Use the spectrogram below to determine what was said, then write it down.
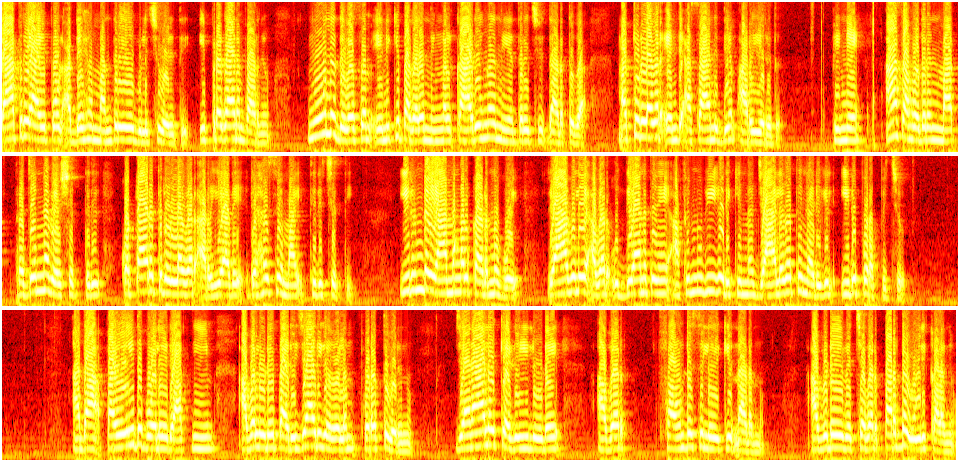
രാത്രിയായപ്പോൾ അദ്ദേഹം മന്ത്രിയെ വിളിച്ചു വരുത്തി. ഇപ്രകാരം പറഞ്ഞു മൂന്ന് ദിവസം എനിക്ക് പകരം നിങ്ങൾ കാര്യങ്ങൾ നിയന്ത്രിച്ച് നടത്തുക. മറ്റുള്ളവർ എന്റെ അസാന്നിധ്യം അറിയരുത്. പിന്നെ ആ സഹോദരന്മാർ പ്രജന്ന വേഷത്തിൽ കൊട്ടാരത്തിലുള്ളവർ അറിയാതെ രഹസ്യമായി തിരിച്ചെത്തി. ഇരുണ്ട യാമങ്ങൾ കടന്നുപോയി. രാവിലെ അവർ ഉദ്യാനത്തിനെ അഭിമുഖീകരിക്കുന്ന ജാലകത്തിനരികിൽ ഇരുപ്പുറപ്പിച്ചു അതാ പഴയതുപോലെ രാജ്ഞിയും അവളുടെ പരിചാരികകളും പുറത്തു വരുന്നു. ജനാലയ്ക്കഴിയിലൂടെ അവർ ഫൗണ്ടസിലേക്ക് നടന്നു. അവിടെ വെച്ചവർ പർദ്ദ ഊരിക്കളഞ്ഞു.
